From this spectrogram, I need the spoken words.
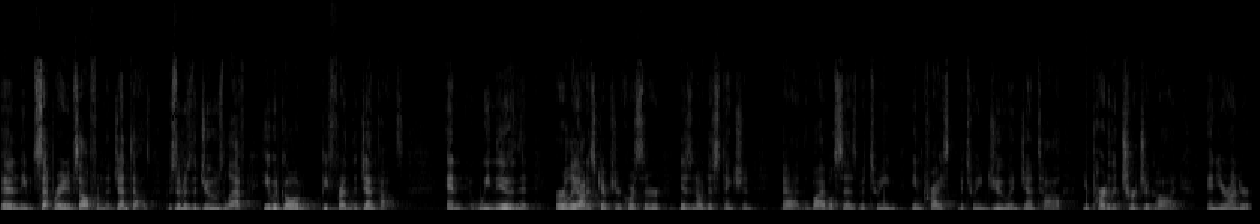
and he would separate himself from the Gentiles. But as soon as the Jews left, he would go and befriend the Gentiles. And we knew that early on in Scripture, of course, there is no distinction. Uh, the Bible says between in Christ between Jew and Gentile. You're part of the Church of God, and you're under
